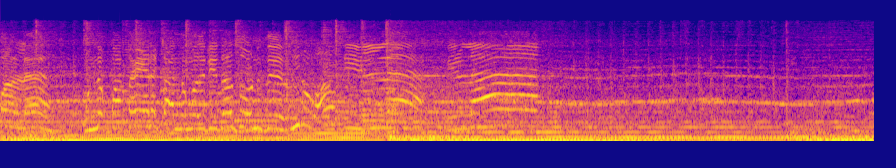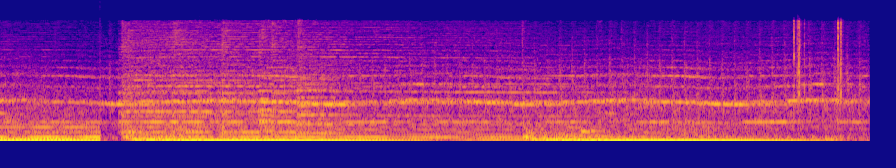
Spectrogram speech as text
Wala.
